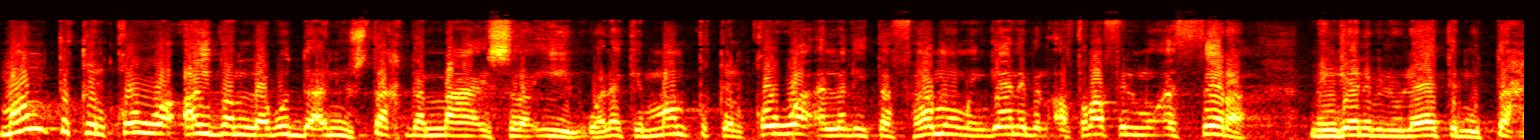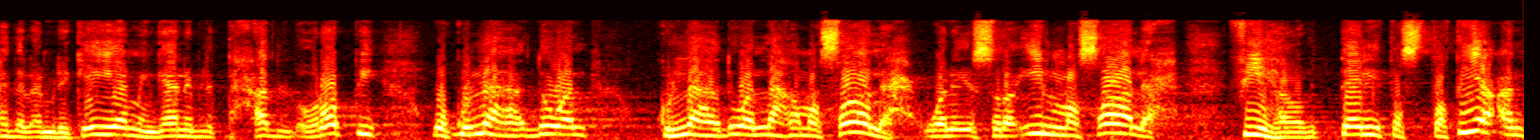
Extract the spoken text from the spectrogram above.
منطق القوة أيضا لابد أن يستخدم مع إسرائيل ولكن منطق القوة الذي تفهمه من جانب الأطراف المؤثرة من جانب الولايات المتحدة الأمريكية من جانب الاتحاد الأوروبي وكلها دول كلها دول لها مصالح ولإسرائيل مصالح فيها وبالتالي تستطيع أن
